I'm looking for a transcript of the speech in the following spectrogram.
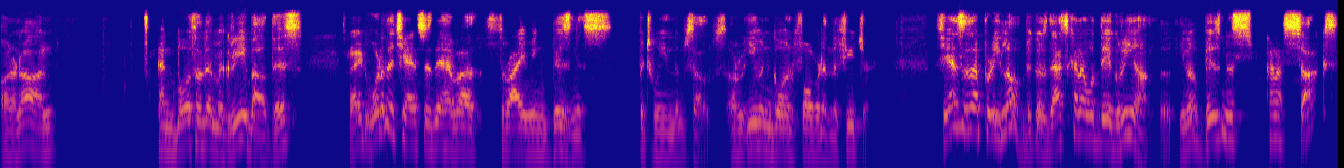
on and on and both of them agree about this, right? What are the chances they have a thriving business between themselves or even going forward in the future? Chances are pretty low because that's kind of what they agree on. You know, business kind of sucks.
